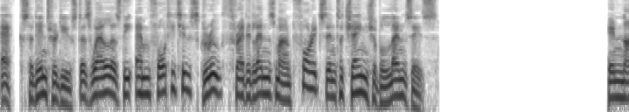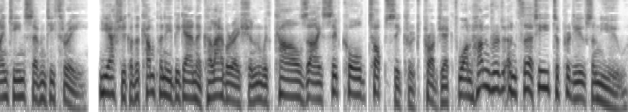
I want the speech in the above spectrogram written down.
X had introduced as well as the M42 screw-threaded lens mount for its interchangeable lenses. In 1973, Yashica the company began a collaboration with Carl Zeiss called Top Secret Project 130 to produce a new,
